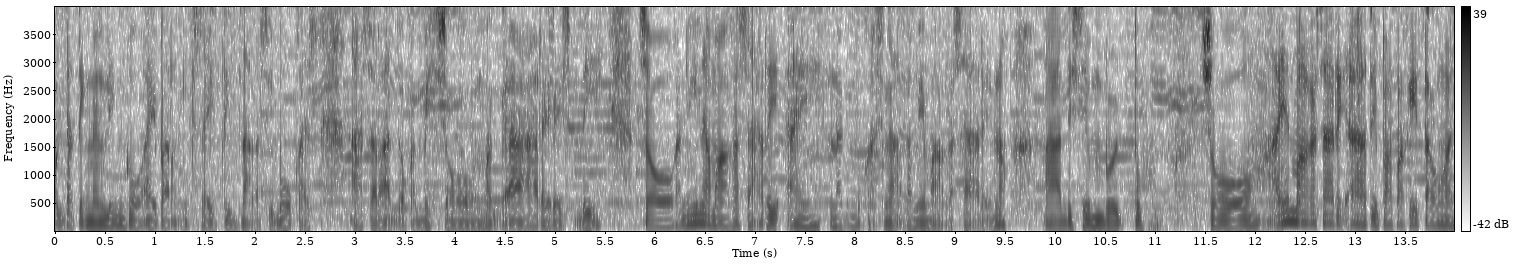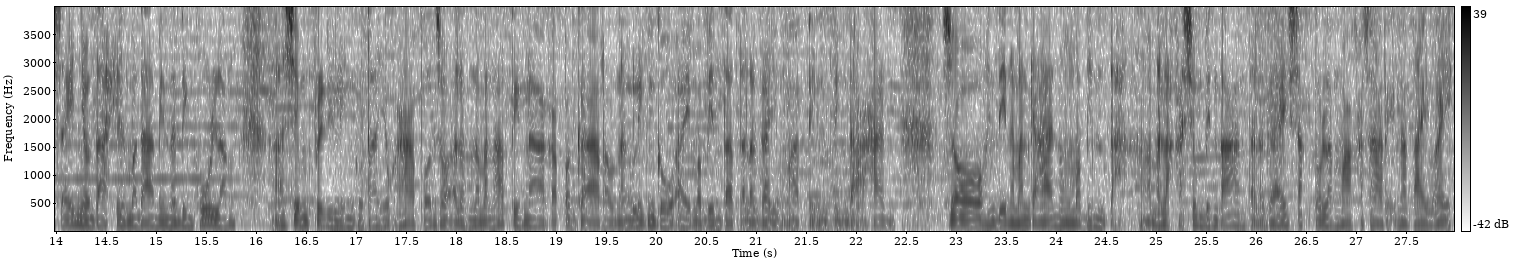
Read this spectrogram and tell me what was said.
pagdating ng linggo ay parang excited na kasi bukas ah, sarado kami. So mag ah, rest day. So kanina mga kasari ay nagbukas nga kami mga kasari no? Ah, December 2 so ayan mga kasari at ipapakita ko nga sa inyo dahil madami na din kulang. Ah, syempre linggo tayo kahapon. So alam naman natin na kapag araw ng linggo ay mabinta talaga yung ating tindahan. So hindi naman gaanong mabinta. Ah, malakas yung bintahan talaga. Ay sakto lang mga kasari na tayo ay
